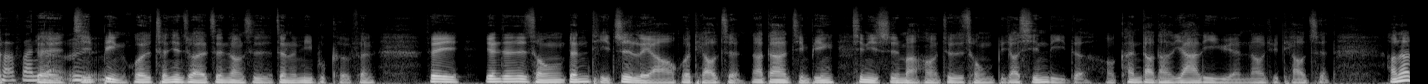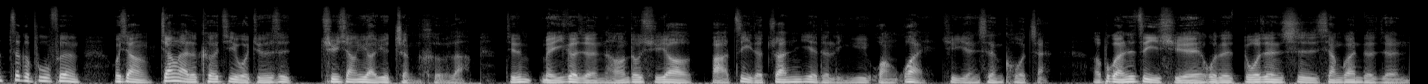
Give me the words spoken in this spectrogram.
可分的，对、嗯、疾病或者呈现出来的症状是真的密不可分。所以验证是从身体治疗或调整，那当然景斌心理师嘛，哈，就是从比较心理的，哦，看到他的压力源，然后去调整。好，那这个部分，我想将来的科技，我觉得是趋向越来越整合了。其实每一个人好像都需要把自己的专业的领域往外去延伸扩展，啊，不管是自己学或者多认识相关的人。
